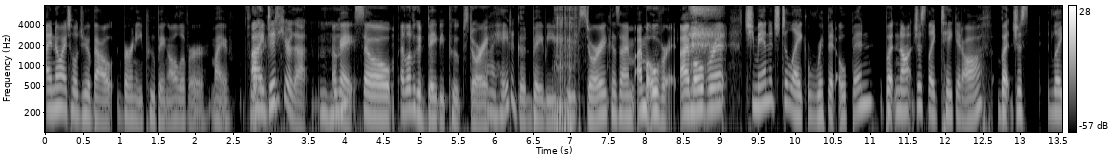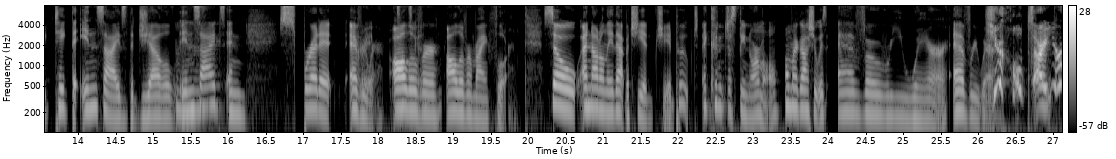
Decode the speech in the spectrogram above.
I know I told you about Bernie pooping all over my floor. I did hear that. Mhm. Okay, so I love a good baby poop story. I hate a good baby poop story because I'm I'm over it. I'm over it. She managed to like rip it open, but not just like take it off, but just like take the insides, the gel insides, and spread it everywhere, all Sounds good. over all over my floor. So, and not only that, but she had she had pooped. It couldn't just be normal. Oh my gosh, it was everywhere, everywhere. Your whole sorry, your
